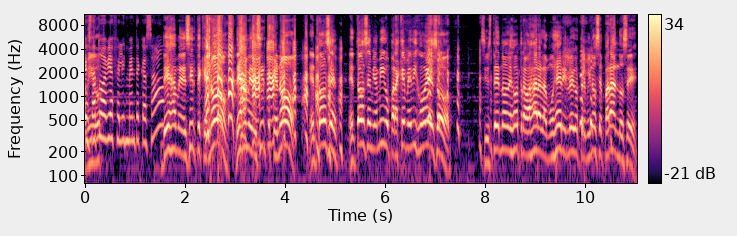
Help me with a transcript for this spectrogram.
está todavía felizmente casado? Déjame decirte que no, déjame decirte que no. Entonces, entonces mi amigo, ¿para qué me dijo eso? Si usted no dejó trabajar a la mujer y luego terminó separándose.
